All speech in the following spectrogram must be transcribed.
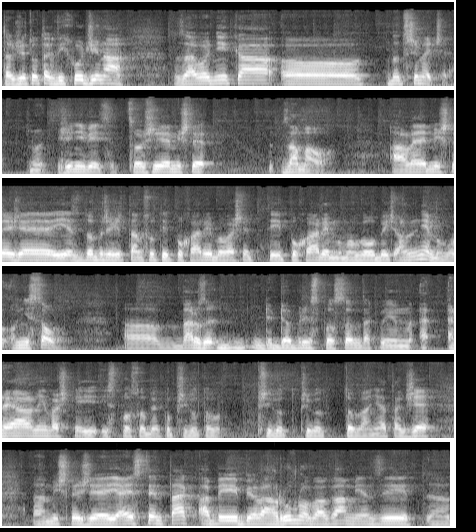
Także to tak wychodzi na zawodnika e, no trzy mecze, no, że nie więcej, coś myślę za mało. Ale myślę, że jest dobrze, że tam są te puchary, bo właśnie te puchary mogą być, ale nie mogą, oni są. E, bardzo d- dobrym sposobem, tak powiem, e, realnym właśnie i, i sposób jako przygotow- przygot- przygotowania. Także e, myślę, że ja jestem tak, aby była równowaga między e,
